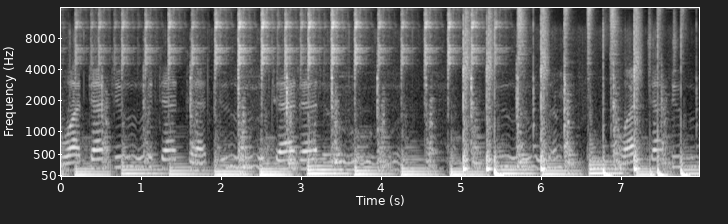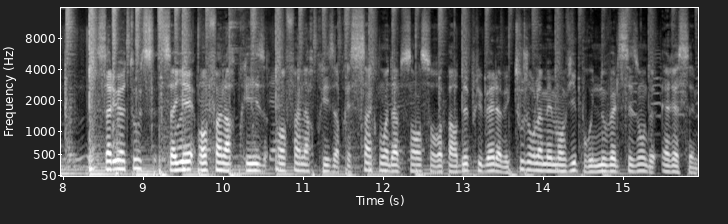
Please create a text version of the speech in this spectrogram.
what Salut à tous, ça y est, enfin la reprise, enfin la reprise. Après 5 mois d'absence, on repart de plus belle avec toujours la même envie pour une nouvelle saison de RSM.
